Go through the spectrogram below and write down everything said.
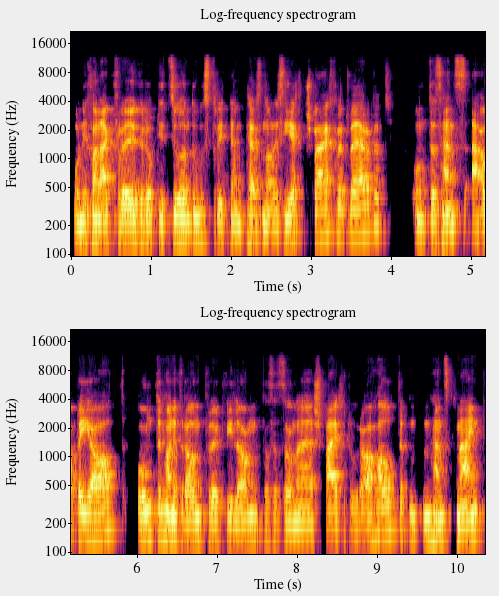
Und ich habe auch gefragt, ob die Zu- und Austritte dann personalisiert gespeichert werden. Und das haben sie auch bejaht. Und dann habe ich vor allem gefragt, wie lange das so eine Speichertour anhaltet. Und dann haben sie gemeint,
